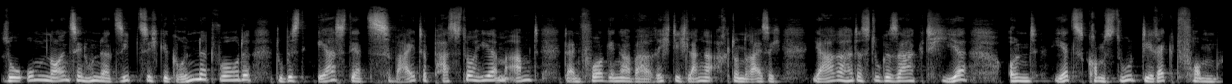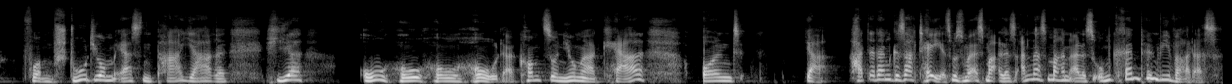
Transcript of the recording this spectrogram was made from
so um 1970 gegründet wurde. Du bist erst der zweite Pastor hier im Amt. Dein Vorgänger war richtig lange, 38 Jahre hattest du gesagt hier. Und jetzt kommst du direkt vom, vom Studium erst ein paar Jahre hier. Oh, ho, ho, ho. Da kommt so ein junger Kerl und ja, hat er dann gesagt, hey, jetzt müssen wir erstmal alles anders machen, alles umkrempeln. Wie war das?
